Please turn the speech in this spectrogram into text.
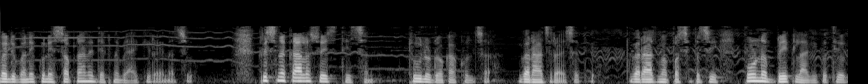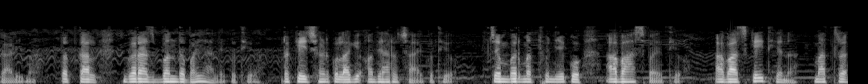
मैले भने कुनै सपना नै देख्न भ्याएकी रहेनछु। कृष्ण कालो स्विच थिच्छन्। ठूलो ढोका खुल्छ। गराज रहेछ त्यो। गराजमा पसेपछि पूर्ण ब्रेक लागेको थियो गाडीमा। तत्काल गराज बन्द भइहालेको थियो र केही क्षणको लागि अँध्यारो छाएको थियो। चेम्बरमा थुनिएको आवाज भए थियो। आवाज केही थिएन मात्र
